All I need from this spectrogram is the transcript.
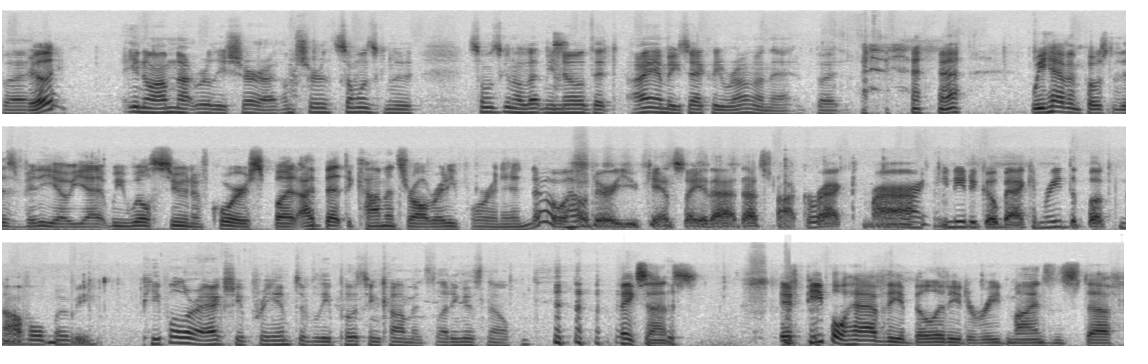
But Really? you know, I'm not really sure. I- I'm sure someone's gonna someone's gonna let me know that I am exactly wrong on that. But we haven't posted this video yet. We will soon, of course, but I bet the comments are already pouring in. No, how dare you? Can't say that. That's not correct. You need to go back and read the book, novel, movie. people are actually preemptively posting comments, letting us know. Makes sense. if people have the ability to read minds and stuff,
